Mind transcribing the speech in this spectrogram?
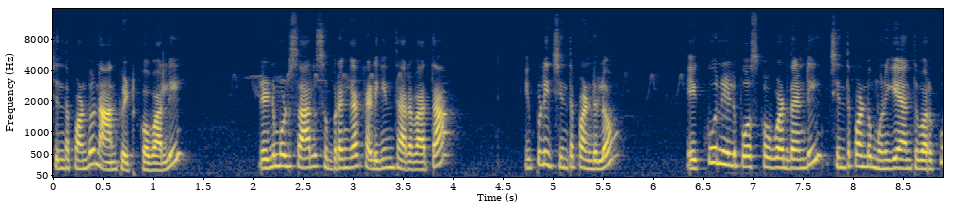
చింతపండు నానపెట్టుకోవాలి. రెండు మూడు సార్లు శుభ్రంగా కడిగిన తర్వాత ఇప్పుడు ఈ చింతపండులో ఎక్కువ నీళ్ళు పోసుకోకూడదండి. చింతపండు మునిగేంత వరకు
